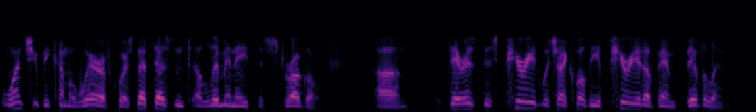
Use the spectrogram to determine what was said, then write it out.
once you become aware, of course, that doesn't eliminate the struggle um, there is this period which I call the period of ambivalence,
